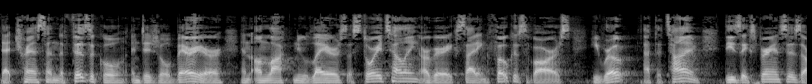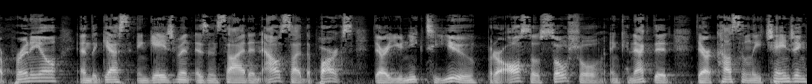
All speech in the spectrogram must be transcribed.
that transcend the physical and digital barrier and unlock new layers of storytelling are very exciting focus of ours. He wrote, at the time, these experiences are perennial and the guest engagement is inside and outside the parks. They are unique to you, but are also social and connected. They are constantly changing,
